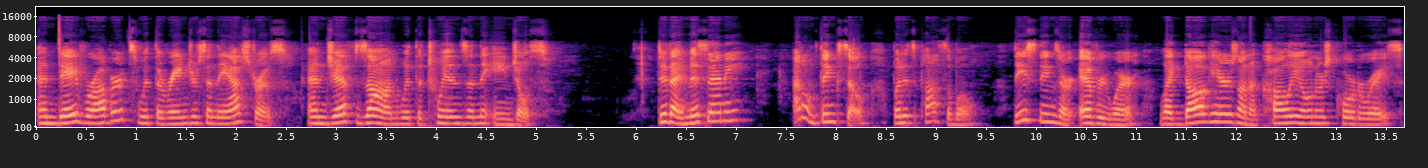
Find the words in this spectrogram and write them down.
And Dave Roberts with the Rangers and the Astros. And Geoff Zahn with the Twins and the Angels. Did I miss any? I don't think so, but it's possible. These things are everywhere, like dog hairs on a collie owner's corduroys.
